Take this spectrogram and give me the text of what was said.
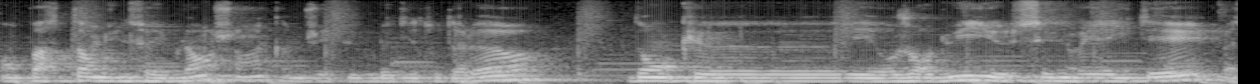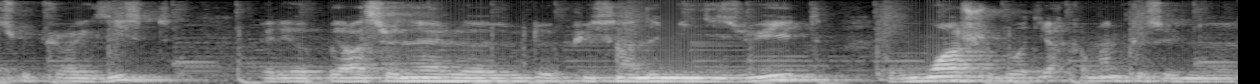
en partant d'une feuille blanche, hein, comme j'ai pu vous le dire tout à l'heure. Donc, euh, et aujourd'hui, c'est une réalité, la structure existe, elle est opérationnelle euh, depuis fin 2018. Moi, je dois dire quand même que c'est une,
